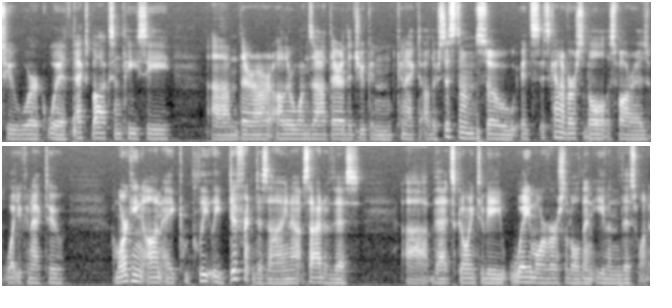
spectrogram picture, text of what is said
to work with Xbox and PC. Um, there are other ones out there that you can connect to other systems, so it's it's kind of versatile as far as what you connect to. I'm working on a completely different design outside of this uh, that's going to be way more versatile than even this one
